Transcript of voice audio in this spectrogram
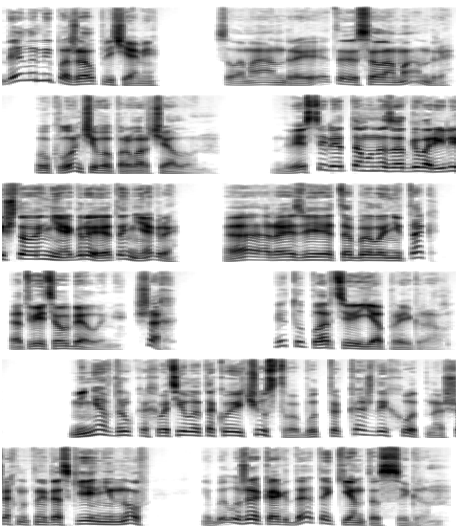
Белыми пожал плечами. «Саламандры — это саламандры», — уклончиво проворчал он. «Двести лет тому назад говорили, что негры — это негры. А разве это было не так?» — ответил Беллами. «Шах». Эту партию я проиграл. Меня вдруг охватило такое чувство, будто каждый ход на шахматной доске не нов и был уже когда-то кем-то сыгран.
